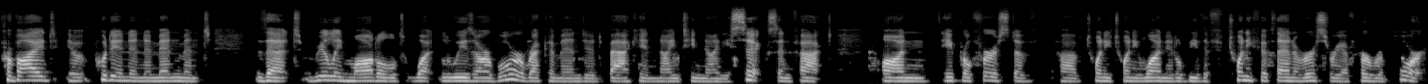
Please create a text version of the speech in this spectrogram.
provide, uh, put in an amendment that really modeled what Louise Arbour recommended back in 1996. In fact, on April 1st of, of 2021, it'll be the 25th anniversary of her report.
